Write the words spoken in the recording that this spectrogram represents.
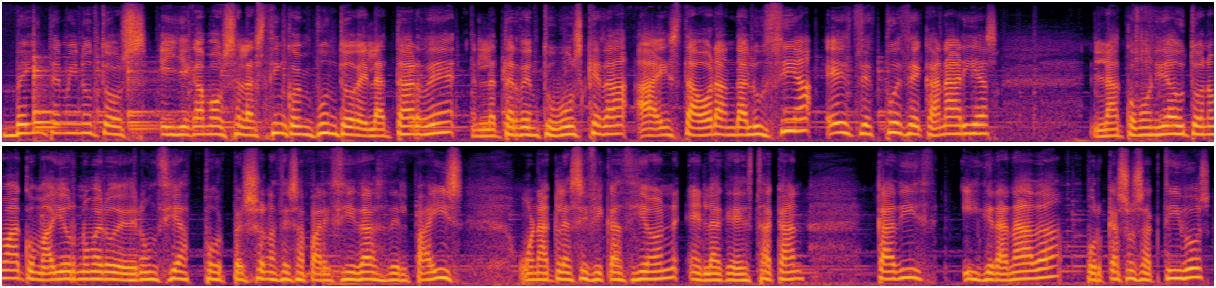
Veinte minutos y llegamos a las cinco en punto de la tarde, la tarde en tu búsqueda. A esta hora Andalucía es después de Canarias la comunidad autónoma con mayor número de denuncias por personas desaparecidas del país. Una clasificación en la que destacan Cádiz y Granada por casos activos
